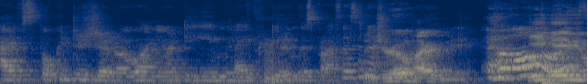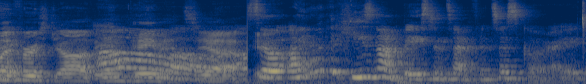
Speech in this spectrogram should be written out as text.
I've spoken to Jiro on your team, like, during this process. So and I- Drew hired me. Oh, he gave me my first job in Oh. payments. Yeah. So I know that he's not based in San Francisco, right?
